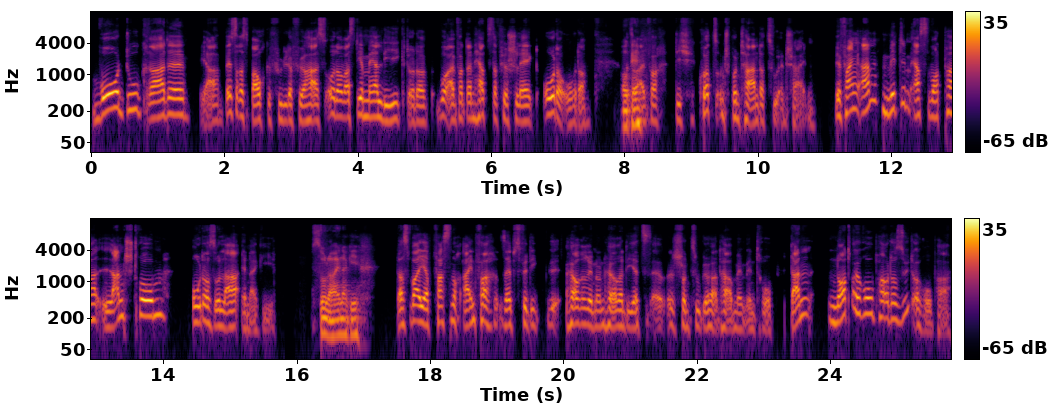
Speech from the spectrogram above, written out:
wo du gerade ja besseres Bauchgefühl dafür hast oder was dir mehr liegt oder wo einfach dein Herz dafür schlägt oder oder. Also okay. Also einfach dich kurz und spontan dazu entscheiden. Wir fangen an mit dem ersten Wortpaar Landstrom oder Solarenergie. Solarenergie. Das war ja fast noch einfach, selbst für die Hörerinnen und Hörer, die jetzt äh, schon zugehört haben im Intro. Dann Nordeuropa oder Südeuropa?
